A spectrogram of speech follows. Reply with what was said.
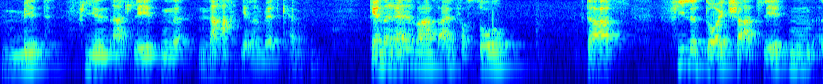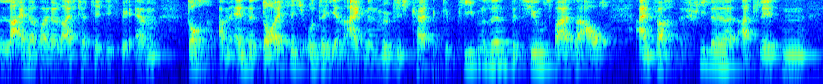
mit vielen Athleten nach ihren Wettkämpfen. Generell war es einfach so, dass viele deutsche Athleten leider bei der Leichtathletik-WM doch am Ende deutlich unter ihren eigenen Möglichkeiten geblieben sind, beziehungsweise auch einfach viele Athleten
